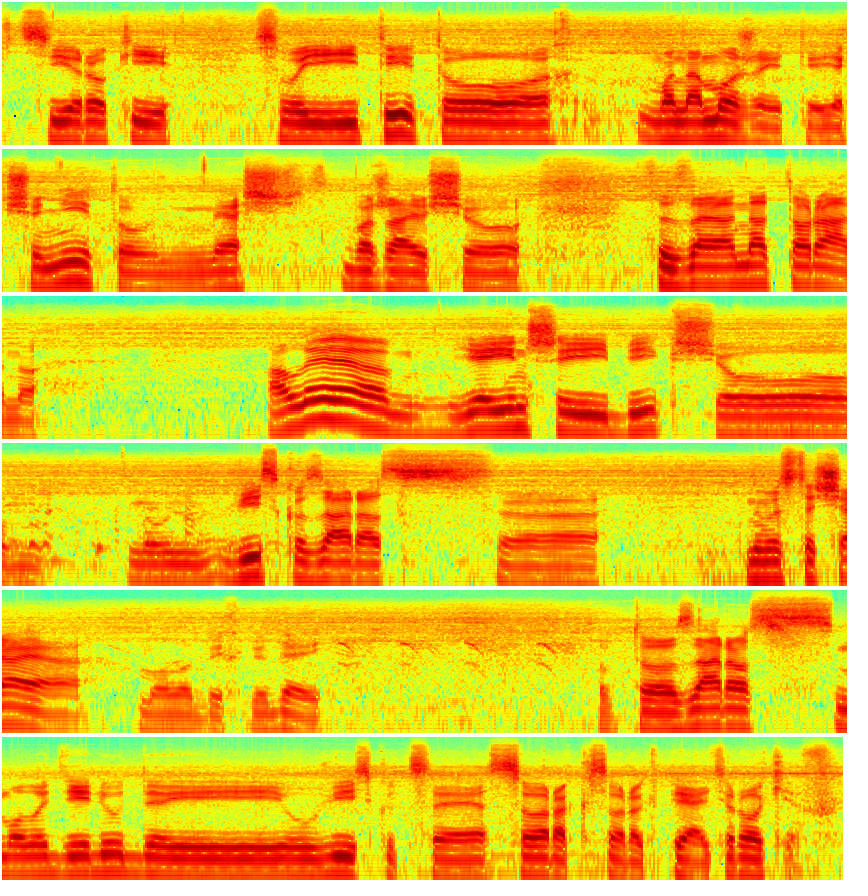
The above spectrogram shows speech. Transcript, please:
в ці роки свої йти, то вона може йти. Якщо ні, то я вважаю, що це занадто рано. Але є інший бік, що ну, військо зараз е, не вистачає молодих людей. Тобто зараз молоді люди у війську це 40-45 років.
